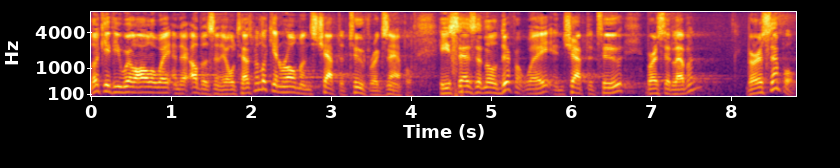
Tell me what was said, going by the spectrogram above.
Look, if you will, all the way, and there are others in the Old Testament. Look in Romans chapter 2, for example. He says it a little different way in chapter 2, verse 11. Very simple.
